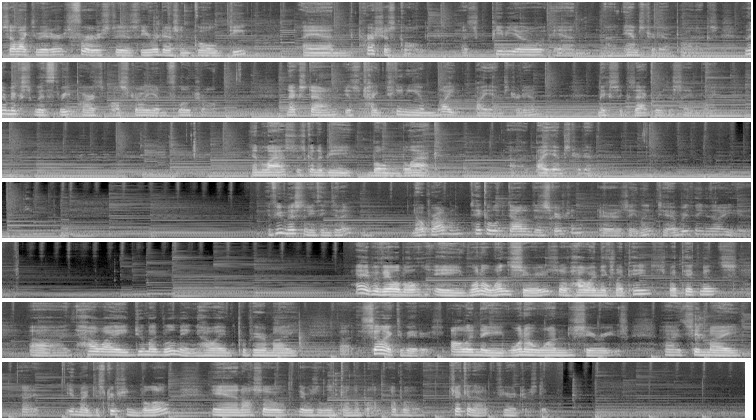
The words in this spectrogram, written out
Cell activators first is the iridescent gold deep and precious gold. That's Pebeo and uh, Amsterdam products. And they're mixed with three parts Australian Floetrol. Next down is Titanium White by Amsterdam, mixed exactly the same way. And last is going to be Bone Black uh, by Amsterdam. If you missed anything today, no problem. Take a look down in the description. There's a link to everything that I use. I have available a 101 series of how I mix my paints, my pigments, uh, how I do my blooming, how I prepare my uh, cell activators, all in the 101 series. Uh, it's in my uh, in my description below, and also there was a link on the above. Check it out if you're interested.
